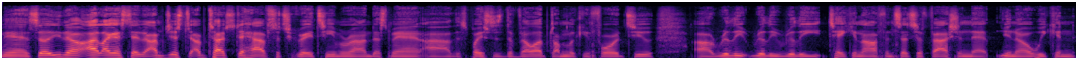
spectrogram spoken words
Man, so you know, I like I said, I'm just I'm touched to have such a great team around us, man. Uh, this place is developed. I'm looking forward to uh, really, really, really taking off in such a fashion that you know we can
